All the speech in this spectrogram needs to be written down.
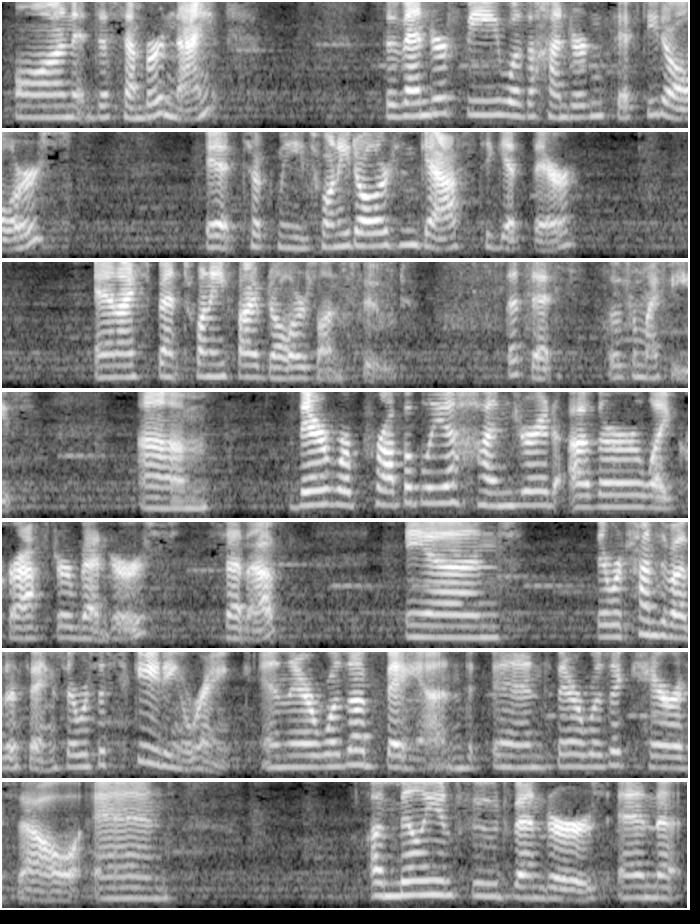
on December 9th. The vendor fee was $150. It took me $20 in gas to get there. And I spent $25 on food. That's it. Those were my fees. Um, there were probably a hundred other like crafter vendors set up. And there were tons of other things. There was a skating rink, and there was a band, and there was a carousel, and a million food vendors, and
